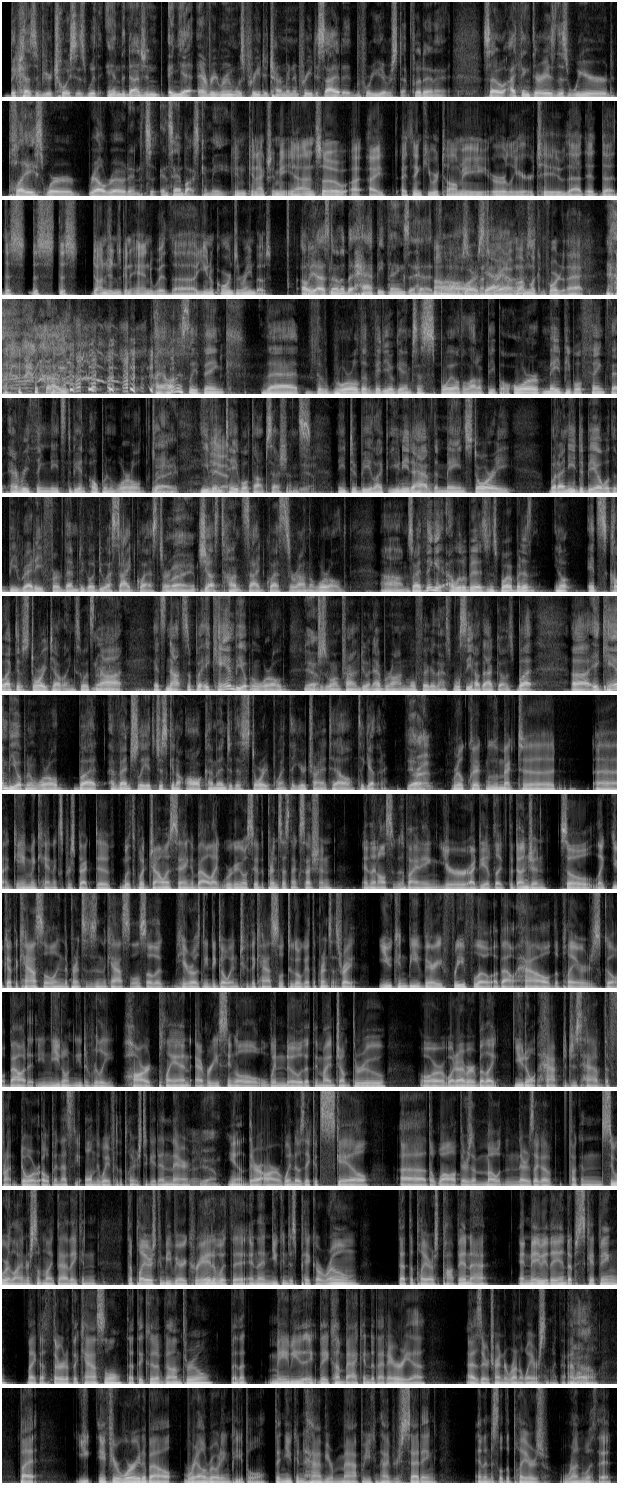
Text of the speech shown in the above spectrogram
because of your choices within the dungeon, and yet every room was predetermined and pre-decided before you ever step foot in it. So I think there is this weird place where railroad and, and sandbox can meet. can can actually meet. Yeah, and so I I, I think you were telling me earlier too that it, that this this this dungeon's going to end with uh, unicorns and rainbows. Oh yeah, it's nothing but happy things ahead. Oh, of course, yeah, yeah, I'm, of I'm course. looking forward to that. I, I honestly think that the world of video games has spoiled a lot of people or made people think that everything needs to be an open world game. Right. Even Yeah. tabletop sessions Yeah. need to be like, you need to have the main story, but I need to be able to be ready for them to go do a side quest or Right. just hunt side quests around the world. Um, so I think it, a little bit is spoiled, but it doesn't you know it's collective storytelling. So it's not it's not supposed it can be open world, Yeah. which is what I'm trying to do in Eberron. We'll figure that we'll see how that goes, but. Uh, it can be open world, but eventually it's just going to all come into this story point that you're trying to tell together. Yeah. Right. Real quick, moving back to uh, a game mechanics perspective, with what John was saying about like we're gonna go save the princess next session, and then also combining your idea of like the dungeon. So like you've got the castle and the princess is in the castle, so the heroes need to go into the castle to go get the princess, right? You can be very free flow about how the players go about it, and you don't need to really hard plan every single window that they might jump through or whatever. But like you don't have to just have the front door open. That's the only way for the players to get in there Yeah. you know, there are windows. They could scale uh, the wall. If there's a moat and there's like a fucking sewer line or something like that, they can. The players can be very creative with it, and then you can just pick a room that the players pop in at, and maybe they end up skipping like a third of the castle that they could have gone through, but that maybe they, come back into that area as they're trying to run away or something like that. I Yeah. don't know, but you, if you're worried about railroading people, then you can have your map or you can have your setting, and then just let the players run with it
